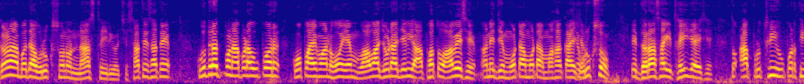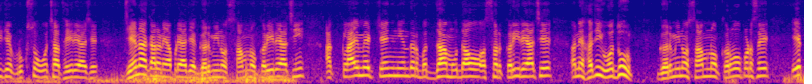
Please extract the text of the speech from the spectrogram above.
ઘણા બધા વૃક્ષોનો નાશ થઈ રહ્યો છે. સાથે સાથે કુદરત પણ આપણા ઉપર કોપાયમાન હોય એમ વાવાઝોડા જેવી આફતો આવે છે અને જે મોટા મોટા મહાકાય વૃક્ષો એ ધરાશાયી થઈ જાય છે. તો આ પૃથ્વી ઉપરથી જે વૃક્ષો ઓછા થઈ રહ્યા છે, જેના કારણે આપણે આજે ગરમીનો સામનો કરી રહ્યા છીએ. આ ક્લાઇમેટ ચેન્જની અંદર બધા મુદ્દાઓ અસર કરી રહ્યા છે અને હજી વધુ ગરમીનો સામનો કરવો પડશે. એક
